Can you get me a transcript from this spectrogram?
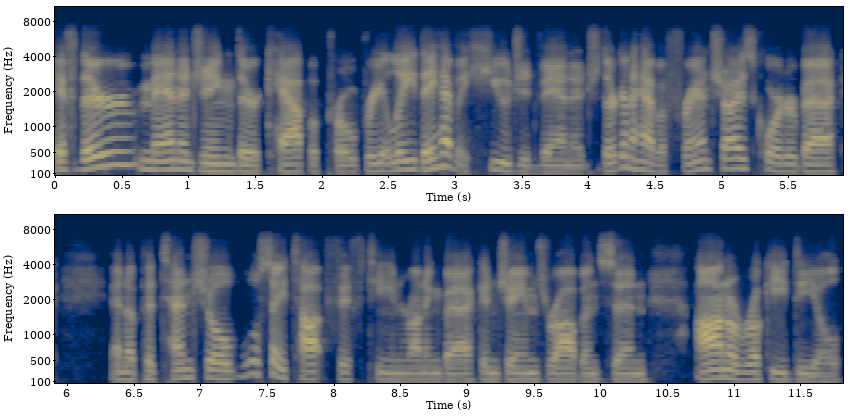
if they're managing their cap appropriately, they have a huge advantage. They're going to have a franchise quarterback and a potential, we'll say top 15 running back in James Robinson on a rookie deal.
